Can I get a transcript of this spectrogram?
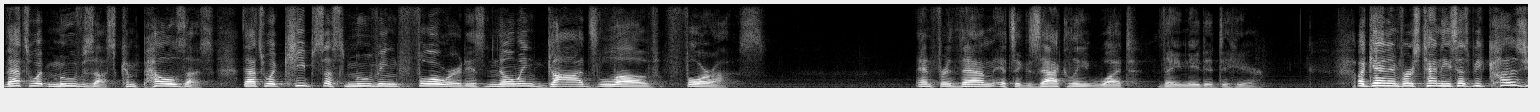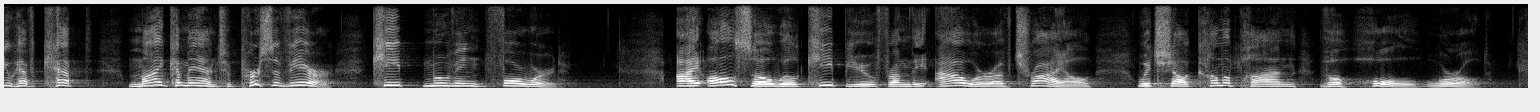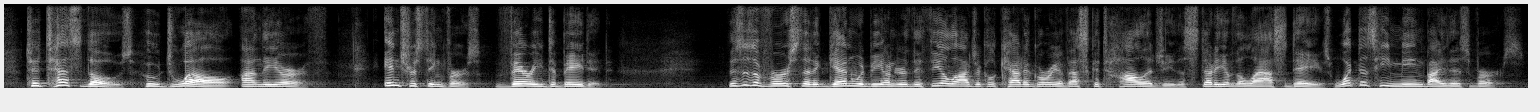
That's what moves us, compels us. That's what keeps us moving forward is knowing God's love for us. And for them, it's exactly what they needed to hear. Again, in verse 10, he says, Because you have kept my command to persevere, keep moving forward. I also will keep you from the hour of trial which shall come upon the whole world, to test those who dwell on the earth. Interesting verse, very debated. This is a verse that again would be under the theological category of eschatology, the study of the last days. What does he mean by this verse?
